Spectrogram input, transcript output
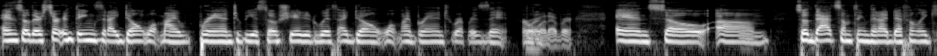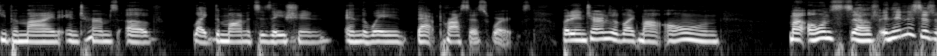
And so there's certain things that i don't want my brand to be associated with. I don't want my brand to represent or Right. whatever. And so um so that's something that i definitely keep in mind in terms of like the monetization and the way that process works. But in terms of like my own my own stuff and then it's just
